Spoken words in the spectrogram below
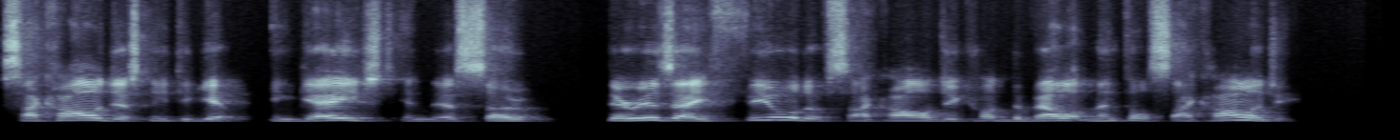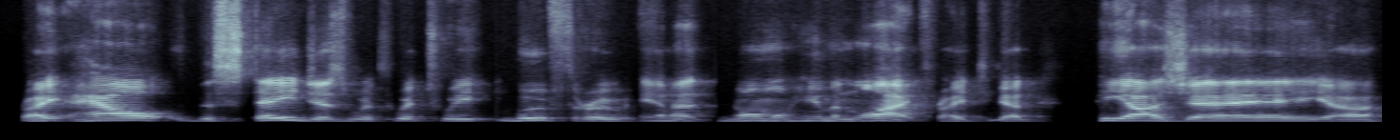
psychologists need to get engaged in this. So there is a field of psychology called developmental psychology, right? How the stages with which we move through in a normal human life, right? You got Piaget, uh,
